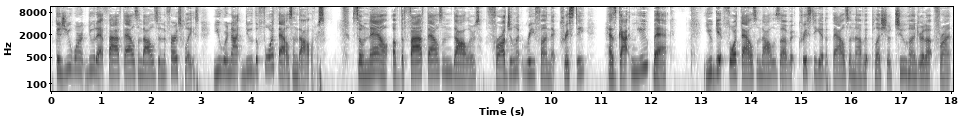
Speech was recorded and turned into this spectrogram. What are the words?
because you weren't due that $5,000 in the first place. You were not due the $4,000. So now of the $5,000 fraudulent refund that Christy has gotten you back. You get $4,000 of it. Christy get a thousand of it plus your 200 up front.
